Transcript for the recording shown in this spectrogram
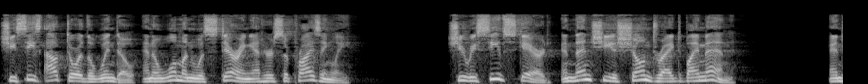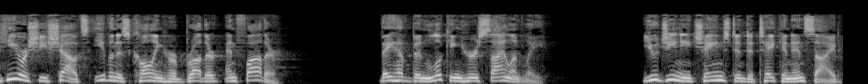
She sees outdoor the window and a woman was staring at her surprisingly. She receives scared, and then she is shown dragged by men. And he or she shouts even as calling her brother and father. They have been looking her silently. Eugenie changed into taken inside,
